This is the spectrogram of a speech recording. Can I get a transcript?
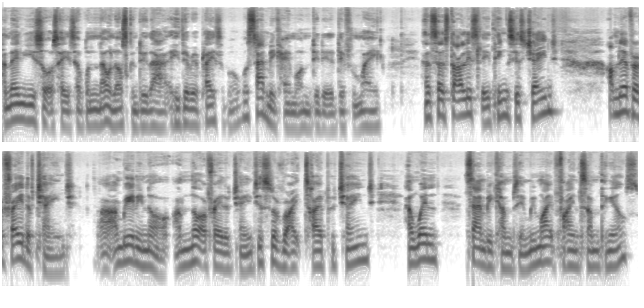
and then you sort of say to yourself, well, no one else can do that. He's irreplaceable. Well, Sambi came on did it a different way. And so stylistically, things just change. I'm never afraid of change. I'm really not. I'm not afraid of change. Just the right type of change. And when Sambi comes in, we might find something else.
